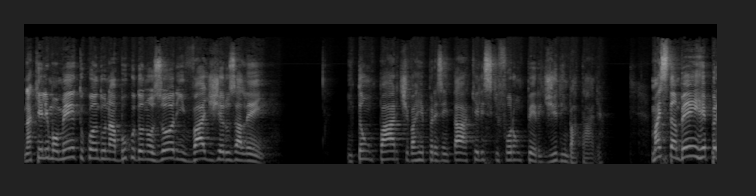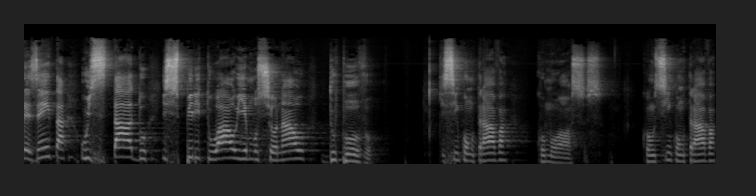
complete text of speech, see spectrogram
Naquele momento, quando Nabucodonosor invade Jerusalém, então, parte vai representar aqueles que foram perdidos em batalha. Mas também representa o estado espiritual e emocional do povo, que se encontrava como ossos, como se encontrava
